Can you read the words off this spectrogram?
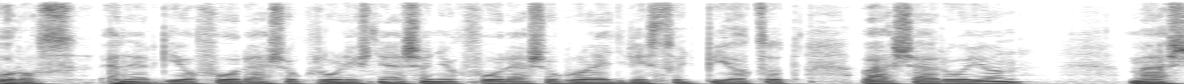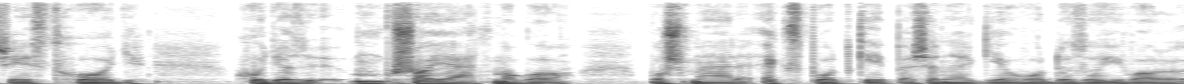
orosz energiaforrásokról és nyersanyagforrásokról, egyrészt, hogy piacot vásároljon, másrészt, hogy, hogy az saját maga most már exportképes energiahordozóival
